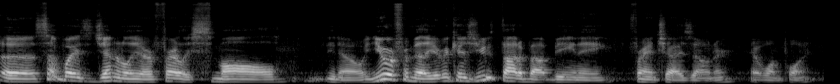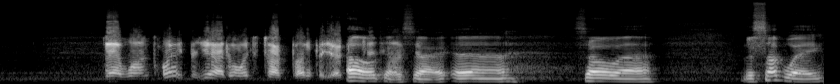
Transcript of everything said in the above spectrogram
uh, Subways generally are fairly small. You know, you were familiar because you thought about being a franchise owner at one point. At one point, but yeah, I don't like to talk about it, but yeah. Oh, okay, sorry. Uh, so uh, the Subway,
